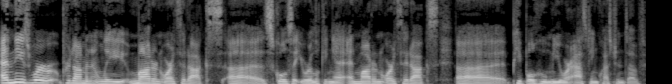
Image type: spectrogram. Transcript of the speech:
And these were predominantly modern Orthodox uh, schools that you were looking at, and modern Orthodox uh, people whom you were asking questions of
